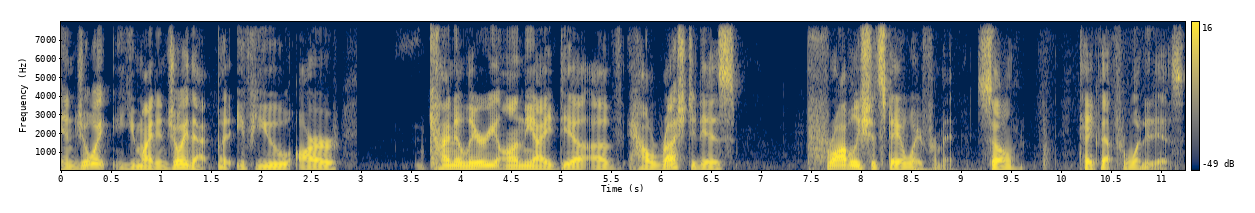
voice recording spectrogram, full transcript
enjoy you might enjoy that but if you are kind of leery on the idea of how rushed it is probably should stay away from it. So take that for what it is.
